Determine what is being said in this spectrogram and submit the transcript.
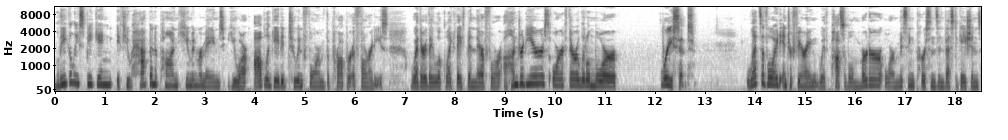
Legally speaking, if you happen upon human remains, you are obligated to inform the proper authorities, whether they look like they've been there for a hundred years or if they're a little more recent. Let's avoid interfering with possible murder or missing persons investigations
